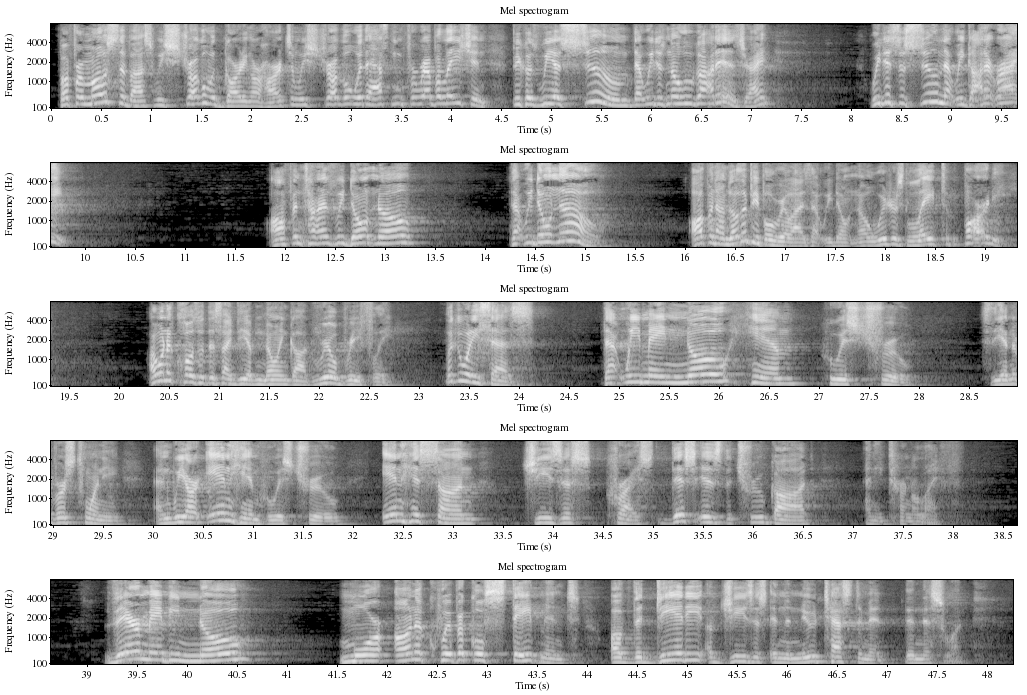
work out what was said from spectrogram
But for most of us, we struggle with guarding our hearts and we struggle with asking for revelation because we assume that we just know who God is, right? We just assume that we got it right. Oftentimes we don't know that we don't know. Oftentimes other people realize that we don't know. We're just late to the party. I want to close with this idea of knowing God real briefly. Look at what he says. That we may know him who is true. It's the end of verse 20 and we are in him who is true, in his son, Jesus Christ. This is the true God and eternal life. There may be no more unequivocal statement of the deity of Jesus in the New Testament than this one.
